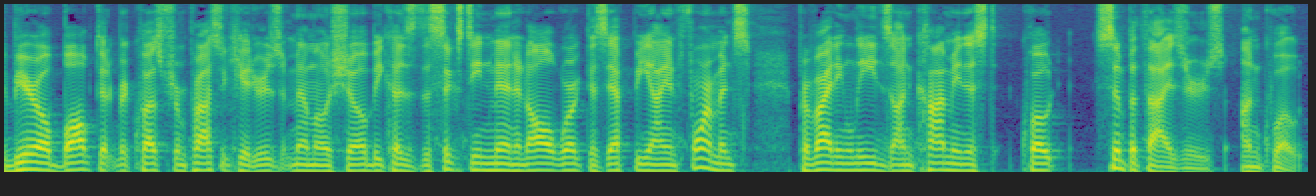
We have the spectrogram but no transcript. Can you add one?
The Bureau balked at requests from prosecutors, memos show, because the 16 men had all worked as FBI informants, providing leads on communist, quote, sympathizers, unquote.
